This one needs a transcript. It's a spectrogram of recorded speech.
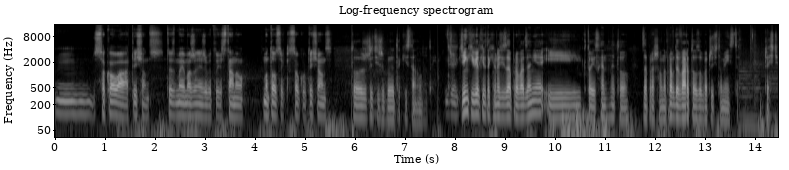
mm, Sokoła 1000. To jest moje marzenie, żeby tutaj stanął motocykl Sokół 1000. To życzę Ci, żeby taki stanął tutaj. Dzięki. Dzięki wielkie w takim razie za prowadzenie i kto jest chętny, to zapraszam. Naprawdę warto zobaczyć to miejsce. Cześć.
